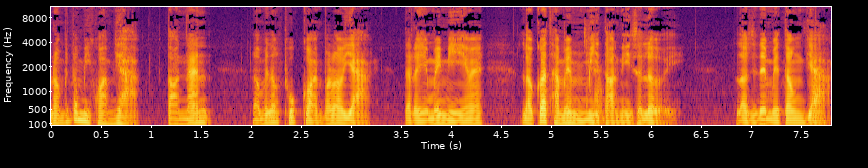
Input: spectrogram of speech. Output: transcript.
เราไม่ต้องมีความอยากตอนนั้น เราไม่ต้องทุกข์ก่อนเพราะเราอยาก แต่เรายังไม่มีใช่ไหมเราก็ทำให้มันมีตอนนี้ซะเลย เราจะได้ไม่ต้องอยาก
